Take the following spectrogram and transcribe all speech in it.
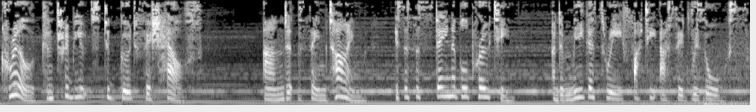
Krill contributes to good fish health and at the same time is a sustainable protein and omega-3 fatty acid resource.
